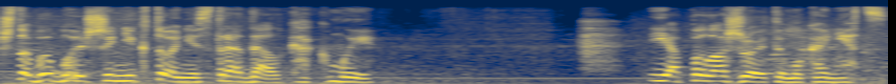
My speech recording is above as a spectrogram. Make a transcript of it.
чтобы больше никто не страдал, как мы. Я положу этому конец.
